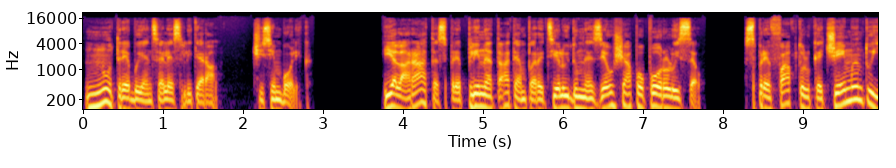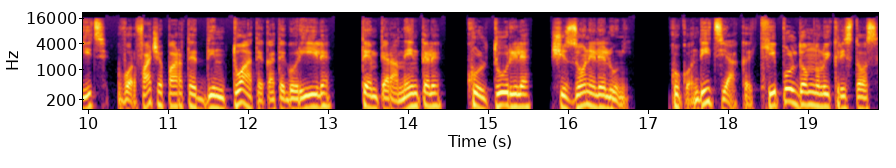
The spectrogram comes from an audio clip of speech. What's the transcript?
nu trebuie înțeles literal, ci simbolic. El arată spre plinătatea împărăției lui Dumnezeu și a poporului său, spre faptul că cei mântuiți vor face parte din toate categoriile, temperamentele, culturile și zonele lumii, cu condiția că chipul Domnului Hristos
